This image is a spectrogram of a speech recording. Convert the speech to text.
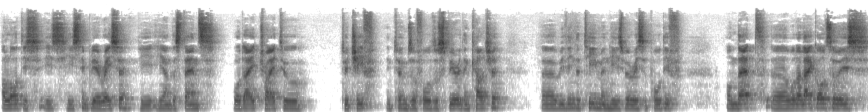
a lot is is he's simply a racer. He he understands what I try to to achieve in terms of also spirit and culture uh, within the team, and he's very supportive on that. Uh, what I like also is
